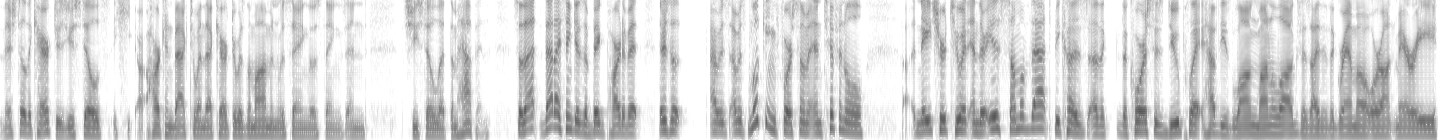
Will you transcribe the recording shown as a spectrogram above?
they're still the characters. You still he- uh, harken back to when that character was the mom and was saying those things and she still let them happen so that that i think is a big part of it there's a i was i was looking for some antiphonal uh, nature to it and there is some of that because uh, the the choruses do play have these long monologues as either the grandma or aunt mary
